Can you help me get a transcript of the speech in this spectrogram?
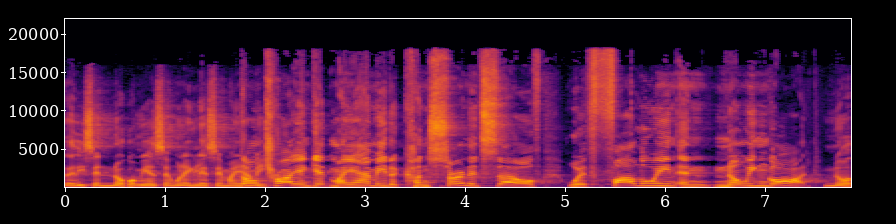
Le dicen, no comiences una iglesia en Miami. Don't try and get Miami to concern itself with following and knowing God. No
